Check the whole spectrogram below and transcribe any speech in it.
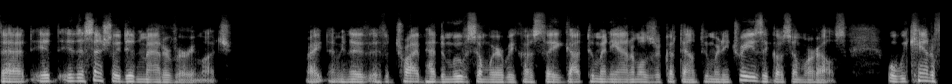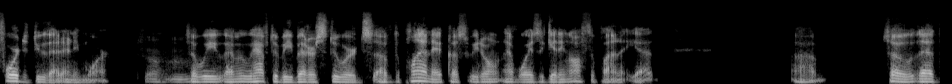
that it, it essentially didn't matter very much, right? I mean, if, if a tribe had to move somewhere because they got too many animals or cut down too many trees, they go somewhere else. Well, we can't afford to do that anymore. sure. mm, So we, I mean, we have to be better stewards of the planet because we don't have ways of getting off the planet yet. Um, so that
